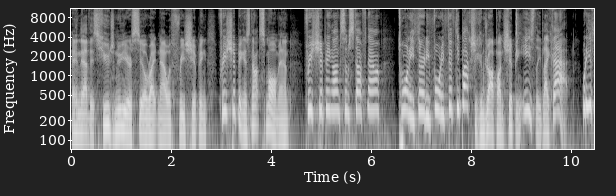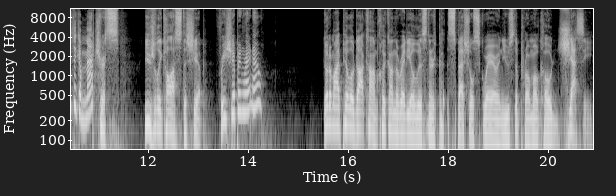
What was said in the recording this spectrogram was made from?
And they have this huge New Year's sale right now with free shipping. Free shipping is not small, man. Free shipping on some stuff now 20, 30, 40, 50 bucks you can drop on shipping easily like that. What do you think a mattress usually costs to ship? Free shipping right now? Go to mypillow.com, click on the radio listeners special square and use the promo code Jesse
